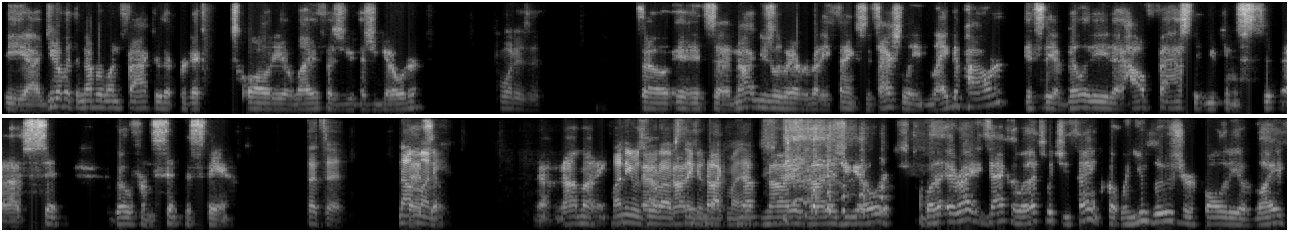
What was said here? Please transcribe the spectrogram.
the uh, do you know what the number one factor that predicts quality of life as you as you get older? What is it? So it's uh, not usually what everybody thinks. It's actually leg power. It's the ability to how fast that you can sit, uh, sit go from sit to stand. That's it. Not That's money. It. No, not money. Money was no, what I was thinking not, back in my head. Not, not, not as you get older. Well, right, exactly. Well, that's what you think. But when you lose your quality of life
